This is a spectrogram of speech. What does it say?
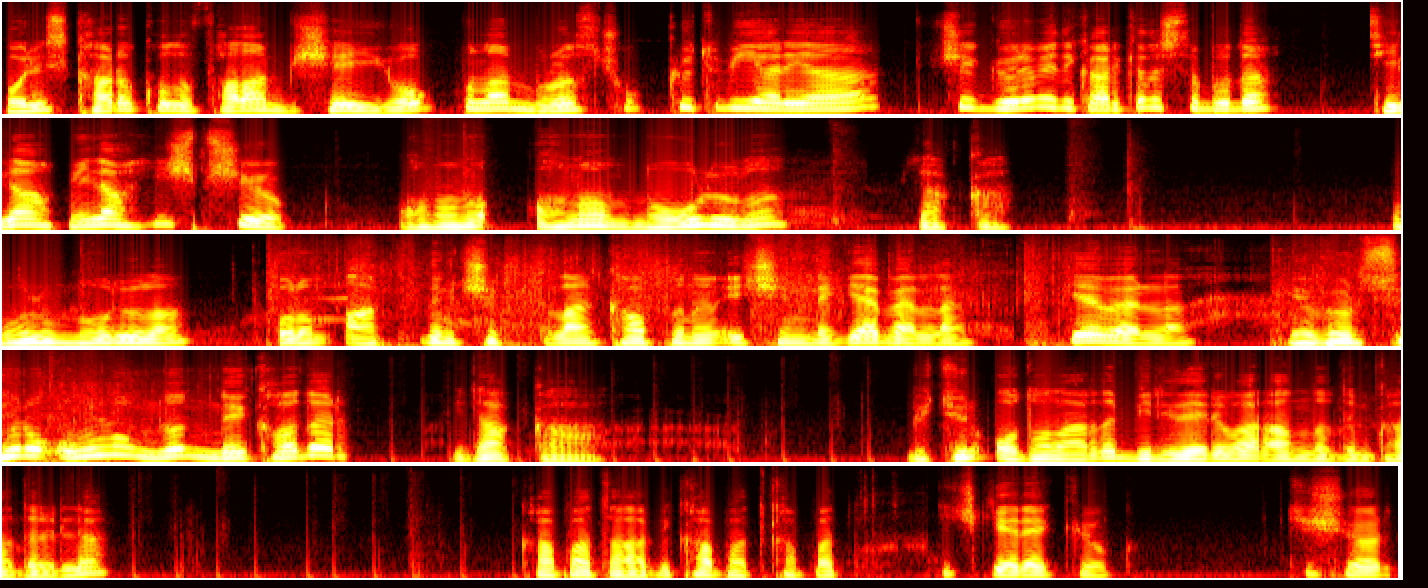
polis karakolu falan bir şey yok mu lan? Burası çok kötü bir yer ya. Hiçbir şey göremedik arkadaşlar burada. Silah milah hiçbir şey yok. Anam anam ne oluyor lan? Bir dakika. Oğlum ne oluyor lan? Oğlum aklım çıktı lan kapının içinde. Geber lan. Geber lan. Gebersene oğlum lan ne kadar. Bir dakika. Bütün odalarda birileri var anladığım kadarıyla. Kapat abi kapat kapat. Hiç gerek yok. Tişört,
